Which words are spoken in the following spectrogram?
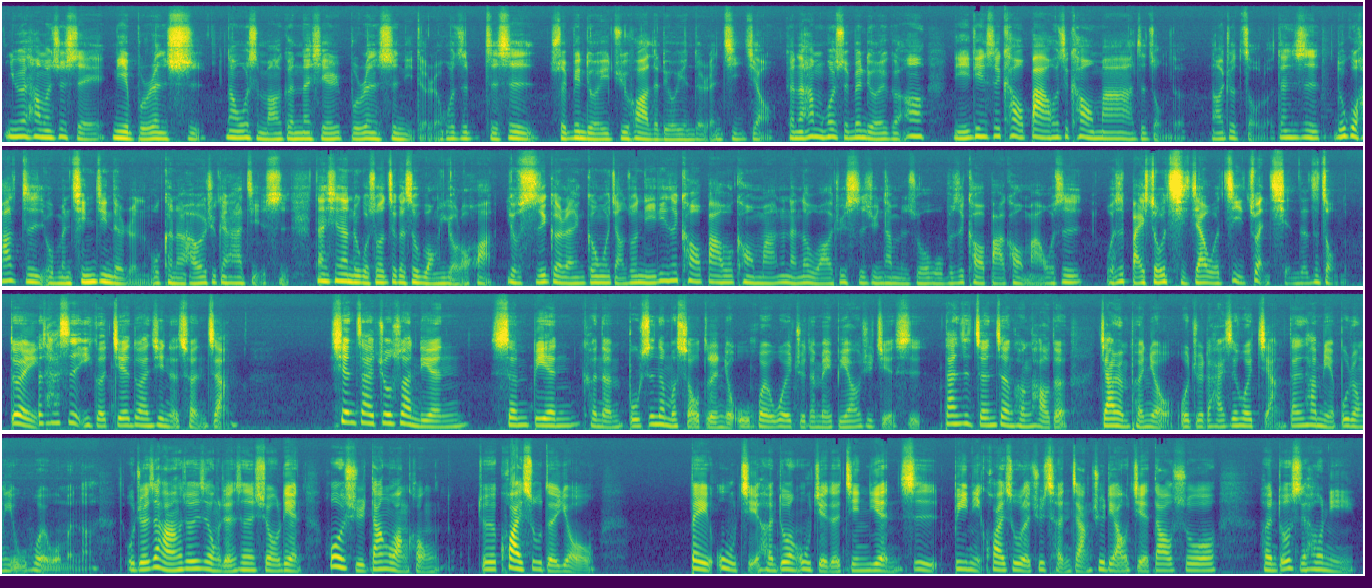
因为他们是谁你也不认识，那为什么要跟那些不认识你的人，或者只是随便留一句话的留言的人计较？可能他们会随便留一个啊，你一定是靠爸或是靠妈啊这种的。然后就走了。但是如果他是我们亲近的人，我可能还会去跟他解释。但现在如果说这个是网友的话，有十个人跟我讲说你一定是靠爸或靠妈，那难道我要去私讯他们说我不是靠爸靠妈，我是我是白手起家，我自己赚钱的这种的？对，它是一个阶段性的成长。现在就算连身边可能不是那么熟的人有误会，我也觉得没必要去解释。但是真正很好的家人朋友，我觉得还是会讲，但是他们也不容易误会我们了。我觉得这好像就是一种人生的修炼。或许当网红，就是快速的有被误解，很多人误解的经验，是逼你快速的去成长，去了解到说，很多时候你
